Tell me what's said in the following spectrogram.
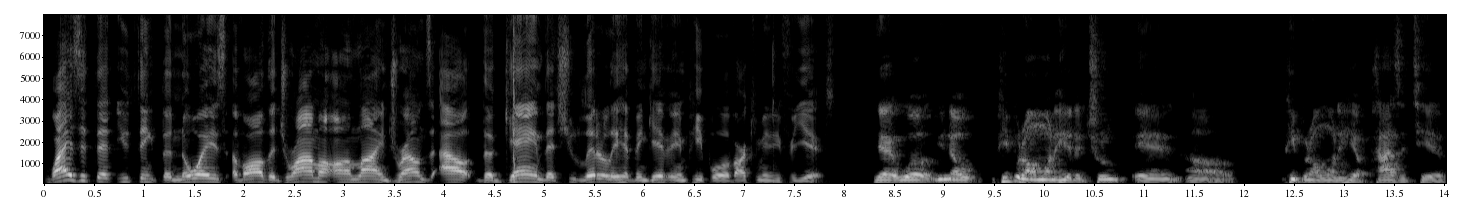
why is it that you think the noise of all the drama online drowns out the game that you literally have been giving people of our community for years? Yeah well you know people don't want to hear the truth and uh, people don't want to hear positive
